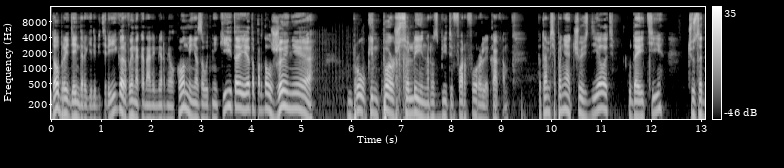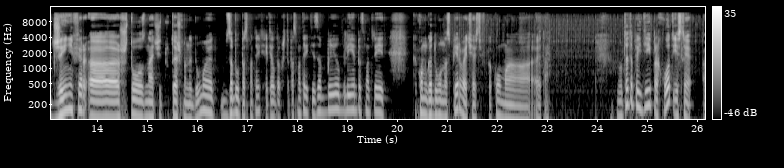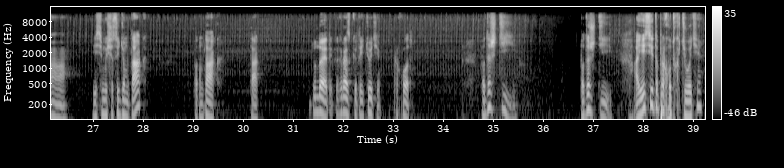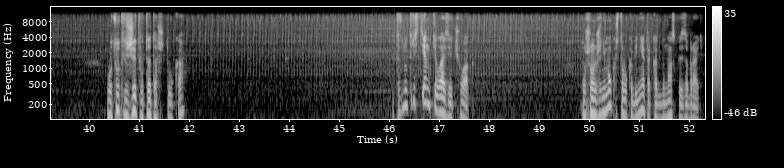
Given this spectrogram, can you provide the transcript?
Добрый день, дорогие любители игр, вы на канале Мир Мелкон, меня зовут Никита, и это продолжение Broken Porcelain, разбитый фарфор или как там. Пытаемся понять, что сделать, куда идти, что за Дженнифер, э, что значит тут Эшманы думают. Забыл посмотреть, хотел только что посмотреть и забыл, блин, посмотреть. В каком году у нас первая часть, в каком э, это. Ну, вот это, по идее, проход, если... А, если мы сейчас идем так, потом так, так. Ну да, это как раз к этой тете проход. Подожди. Подожди. А если это проход к тете? Вот тут лежит вот эта штука. Это внутри стенки лазит, чувак. Потому что он же не мог из того кабинета как бы насквозь забрать.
